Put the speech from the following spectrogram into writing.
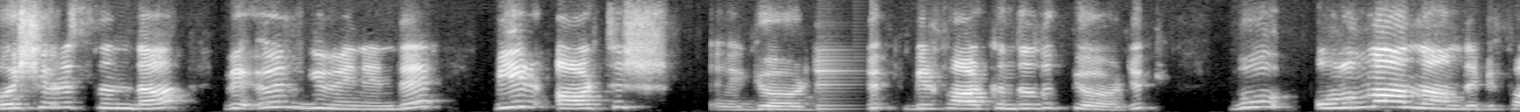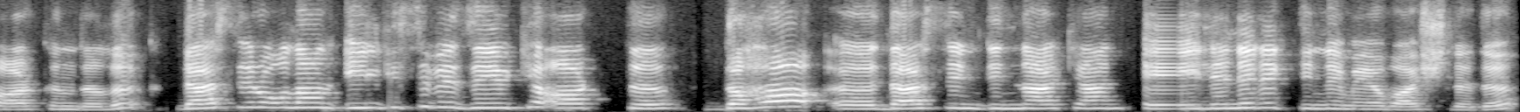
başarısında ve özgüveninde bir artış e, gördük, bir farkındalık gördük. Bu olumlu anlamda bir farkındalık. Derslere olan ilgisi ve zevki arttı. Daha e, derslerini dinlerken eğlenerek dinlemeye başladı.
